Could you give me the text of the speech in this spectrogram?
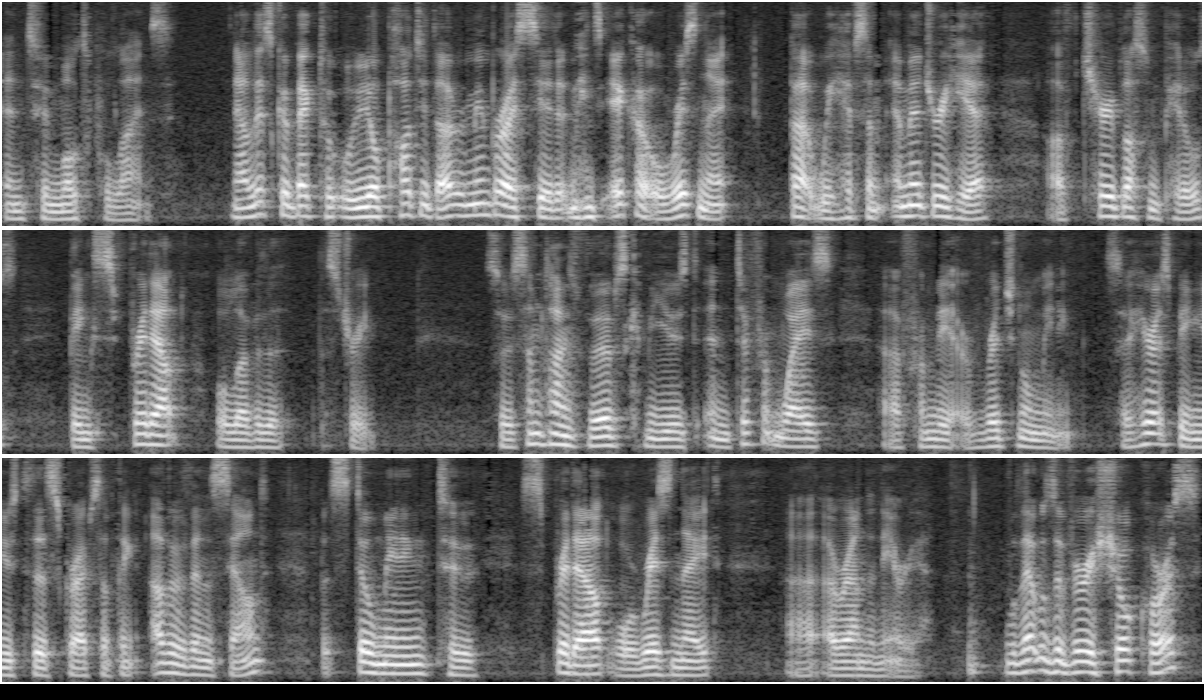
into multiple lines. Now let's go back to Ulyopodida. Remember I said it means echo or resonate, but we have some imagery here of cherry blossom petals being spread out all over the, the street. So sometimes verbs can be used in different ways uh, from their original meaning. So here it's being used to describe something other than a sound, but still meaning to spread out or resonate uh, around an area. Well, that was a very short chorus.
